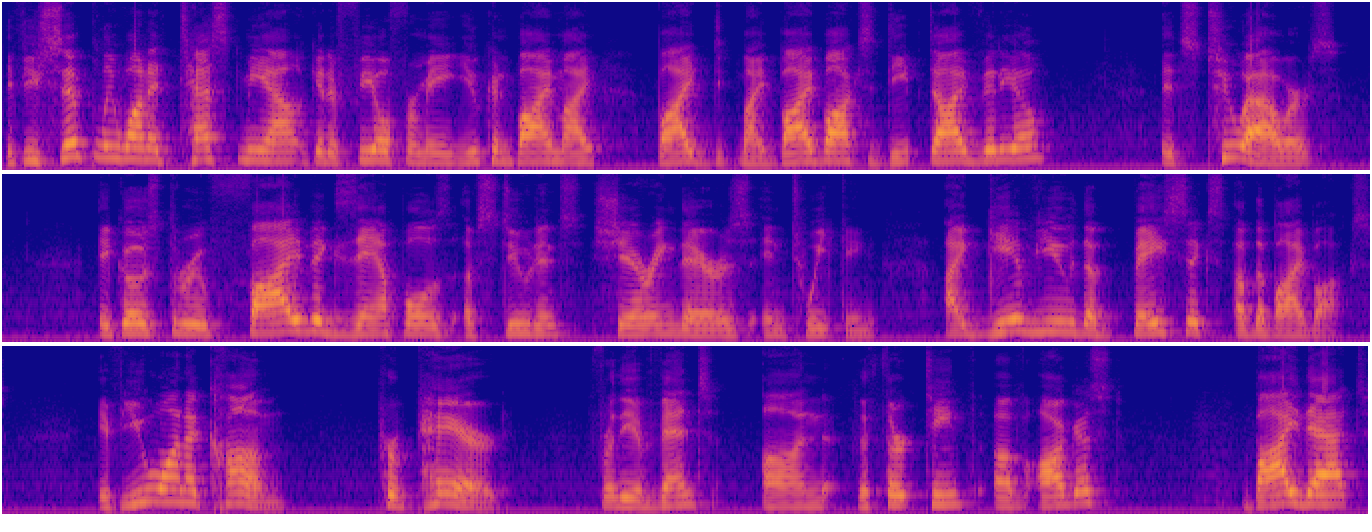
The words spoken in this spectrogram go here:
if you simply want to test me out, get a feel for me, you can buy my buy my buy box deep dive video. It's two hours. It goes through five examples of students sharing theirs in tweaking. I give you the basics of the buy box. If you want to come prepared for the event on the 13th of August, buy that,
